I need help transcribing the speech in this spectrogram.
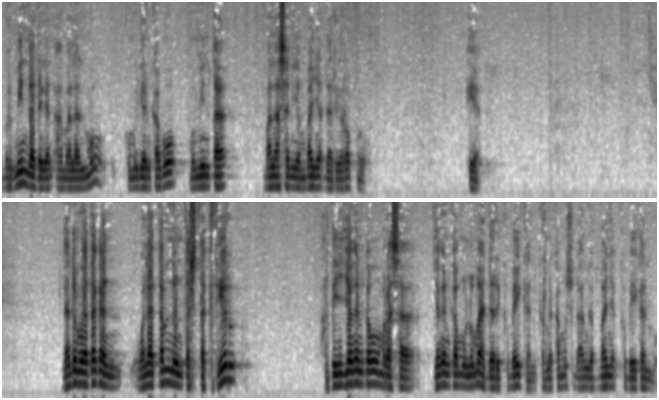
berminda dengan amalanmu, kemudian kamu meminta balasan yang banyak dari Robmu. Iya. Dan dia mengatakan, wala tamnun tastakthir, artinya jangan kamu merasa, jangan kamu lemah dari kebaikan, karena kamu sudah anggap banyak kebaikanmu.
